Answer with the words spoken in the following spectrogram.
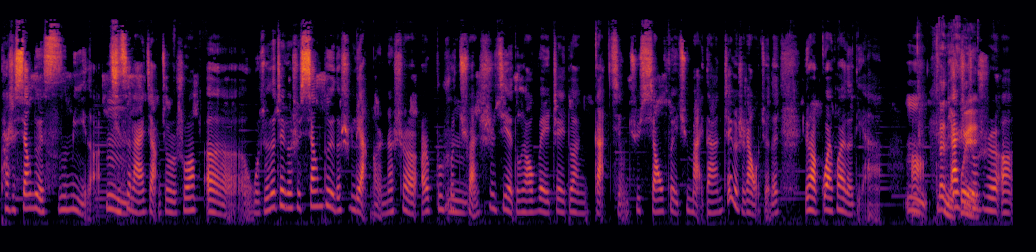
它是相对私密的，其次来讲就是说，呃，我觉得这个是相对的，是两个人的事儿，而不是说全世界都要为这段感情去消费、去买单，这个是让我觉得有点怪怪的点啊。那你会就是啊，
